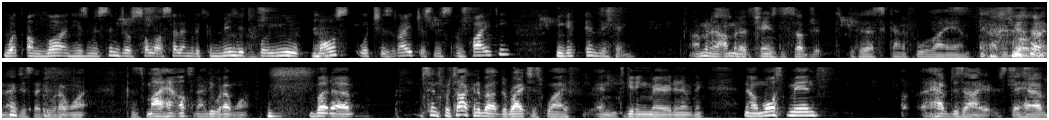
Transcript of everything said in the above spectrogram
what Allah and His Messenger وسلم, recommended for you most, which is righteousness and piety, you get everything. I'm gonna I'm gonna change the subject because that's the kind of fool I am. I just roll in. I just I do what I want because it's my house and I do what I want. But uh, since we're talking about the righteous wife and getting married and everything, now most men have desires. They have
